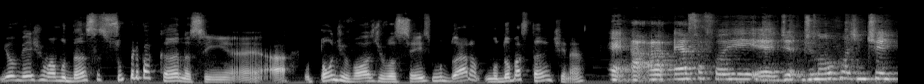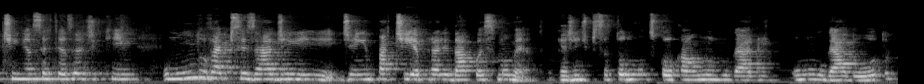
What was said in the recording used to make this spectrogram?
e eu vejo uma mudança super bacana, assim. É, a, o tom de voz de vocês mudaram, mudou bastante, né? É, a, a, essa foi, é, de, de novo, a gente tinha certeza de que o mundo vai precisar de, de empatia para lidar com esse momento. Que a gente precisa todo mundo se colocar um no lugar, um no lugar do outro.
